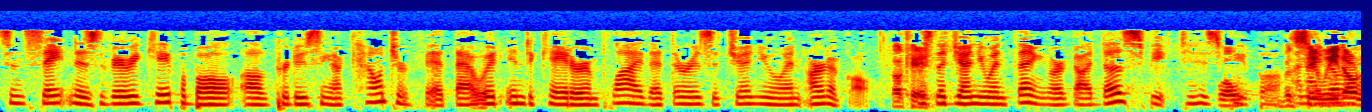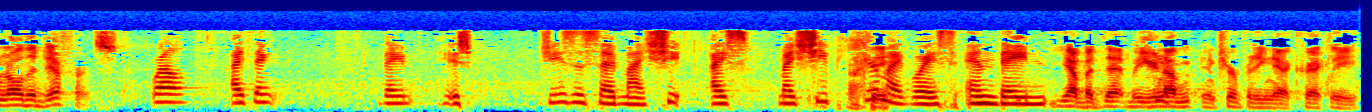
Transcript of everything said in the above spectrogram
since Satan is very capable of producing a counterfeit, that would indicate or imply that there is a genuine article. Okay. There's the genuine thing where God does speak to his well, people. But see, we don't know the difference. Well, I think they, his, Jesus said, "My sheep, I, my sheep hear Okay. my voice, and they." Yeah, but that, but you're not interpreting that correctly.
